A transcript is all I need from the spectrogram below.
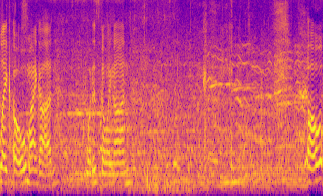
Like, oh my god. What is going on? Oh,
